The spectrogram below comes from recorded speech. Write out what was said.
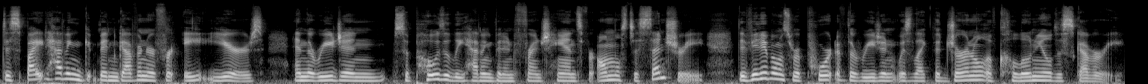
Despite having been governor for eight years and the region supposedly having been in French hands for almost a century, de Villebon's report of the region was like the journal of colonial discovery.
